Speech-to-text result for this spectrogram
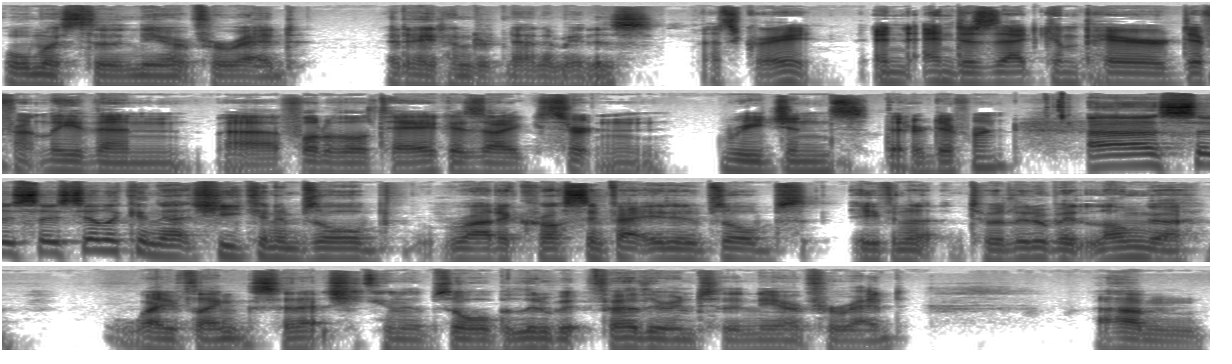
almost to the near infrared at 800 nanometers. That's great. And and does that compare differently than uh, photovoltaic? Is like certain regions that are different? Uh, so so silicon actually can absorb right across. In fact, it absorbs even to a little bit longer wavelengths. It actually can absorb a little bit further into the near infrared. Um,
